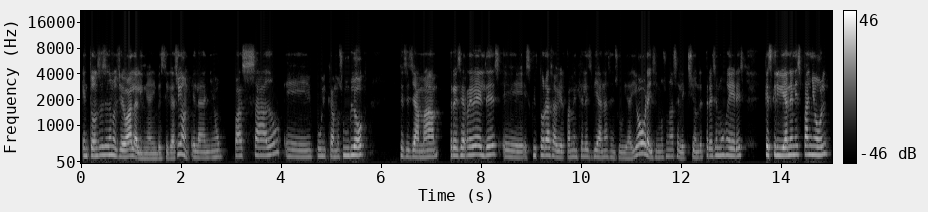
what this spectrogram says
Entonces eso nos lleva a la línea de investigación. El año pasado eh, publicamos un blog que se llama Trece Rebeldes, eh, escritoras abiertamente lesbianas en su vida y obra. Hicimos una selección de 13 mujeres que escribían en español.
